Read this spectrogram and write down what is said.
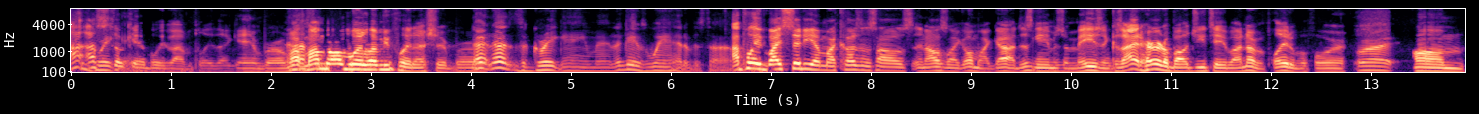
It's a I, I great still game. can't believe I haven't played that game, bro. My, That's- my mom wouldn't let me play that shit, bro. That, that's a great game, man. That game's way ahead of its time. I played Vice City at my cousin's house, and I was like, "Oh my god, this game is amazing!" Because I had heard about GTA, but I never played it before. right. Um,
